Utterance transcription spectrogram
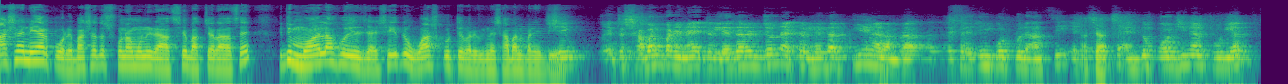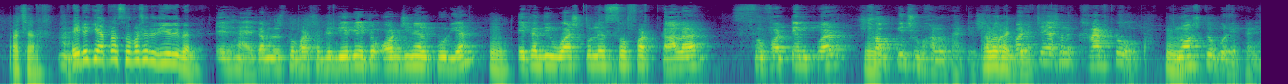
বাসায় নেওয়ার পরে বাসায় তো সোনামণিরা আছে বাচ্চারা আছে। যদি ময়লা হয়ে যায় সেক্ষেত্রে ওয়াশ করতে পারবে কিনা সাবান পানি দিয়ে। এটা সাবান পানি না এটা লেদারের জন্য একটা লেদার ক্লিনার আমরা এটা ইম্পোর্ট করে আনছি। এটা আচ্ছা। একদম অরিজিনাল কোরিয়ান। আচ্ছা এটা কি আপনার সোফার সাথে দিয়ে দিবেন? হ্যাঁ এটা আমরা সোফার সাথে দিয়ে দিই এটা অরিজিনাল কোরিয়ান। এটা দিয়ে ওয়াশ করলে সোফার কালার সোফার টেম্পার সবকিছু ভালো থাকে। ভালো থাকবে। পানিতে আসলে খাট তো নষ্ট করে ফেলে।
